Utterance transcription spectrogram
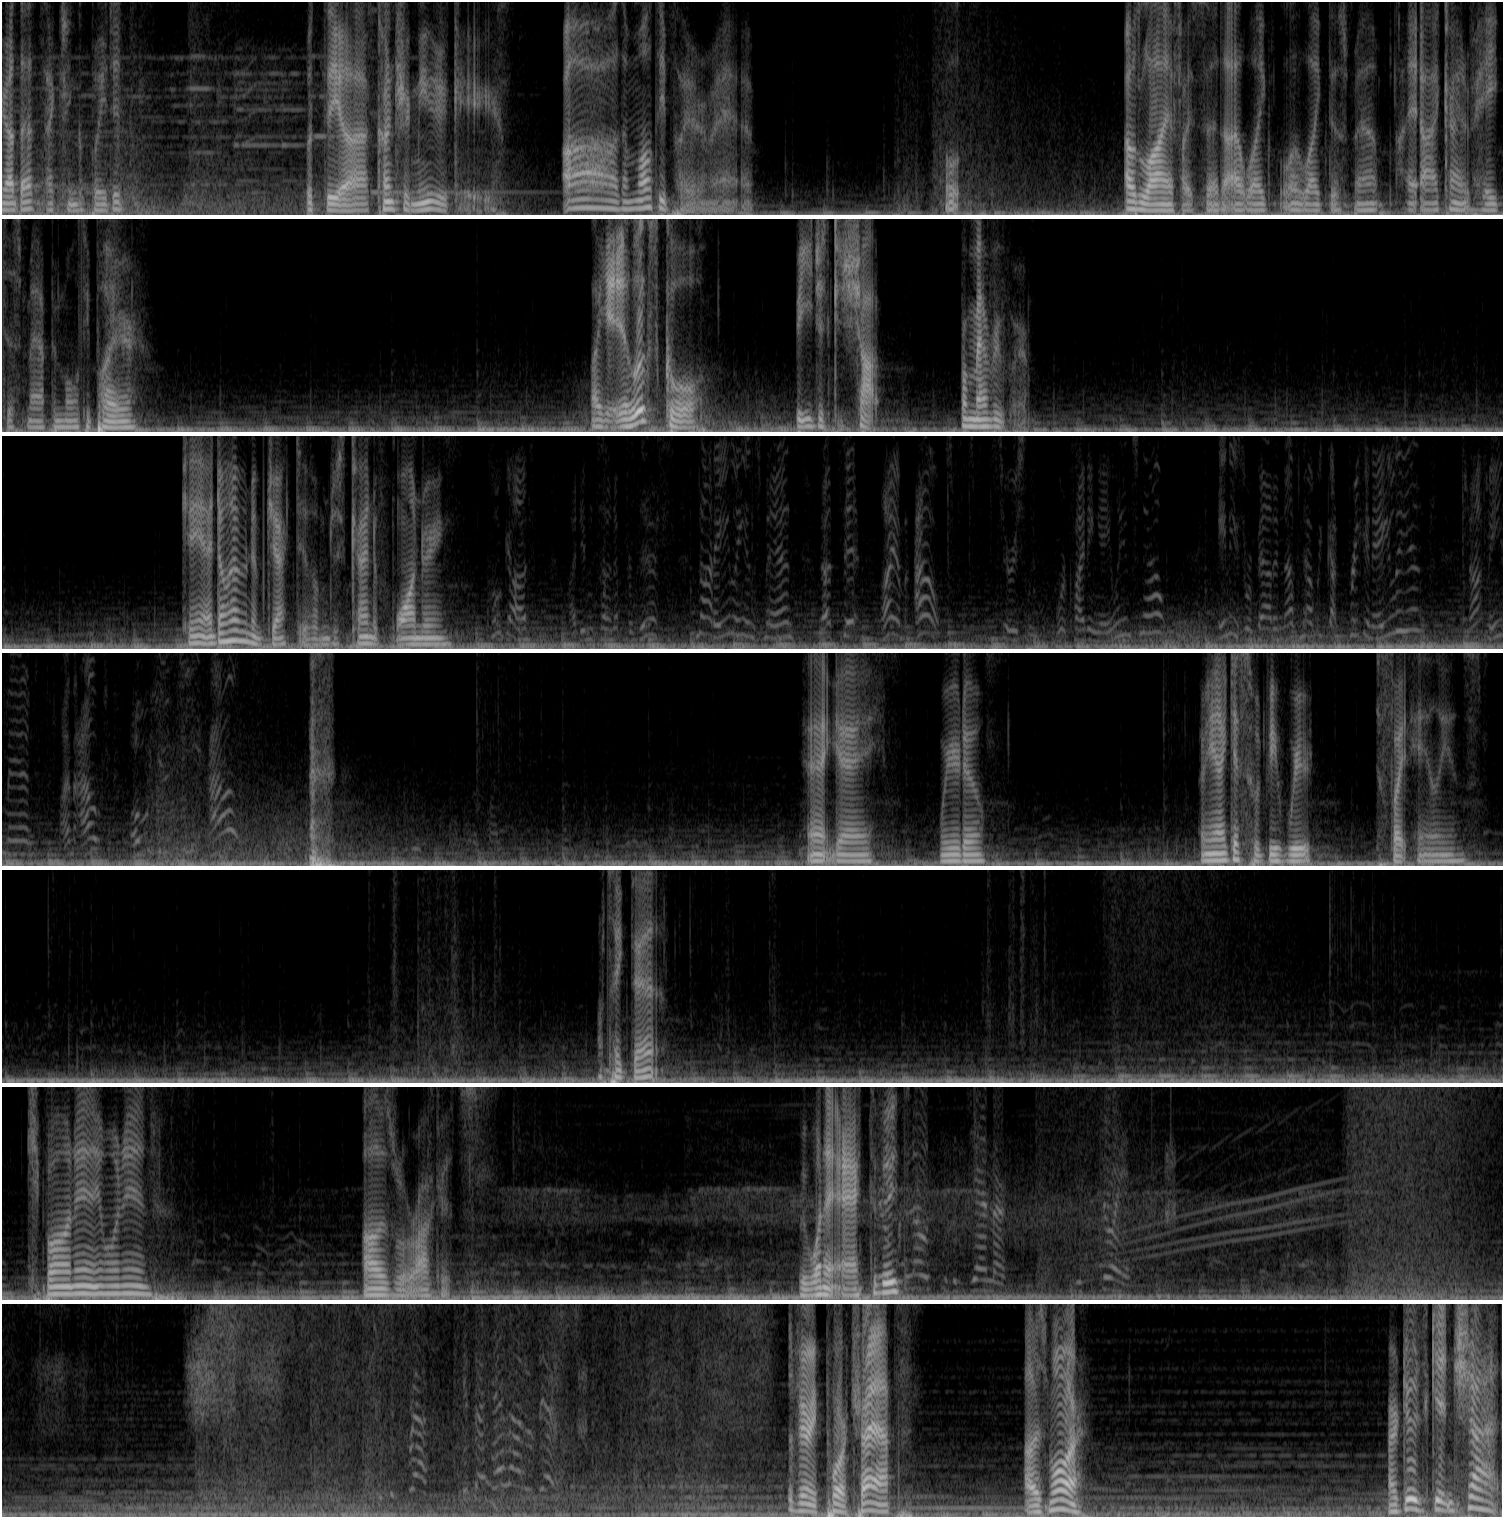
We got that section completed. With the uh, country music here. Ah, the multiplayer map. I would lie if I said I like I like this map. I, I kind of hate this map in multiplayer. Like it looks cool, but you just get shot from everywhere. Okay, I don't have an objective. I'm just kind of wandering. Oh god, I didn't sign up for this. Not aliens, man. That's it. I am out. Seriously, we're fighting aliens now? Innies were bad enough, now we've got freaking aliens? Not me, man. I'm out. O-U-T out. That guy. Weirdo. I mean, I guess it would be weird to fight aliens. Take that. Keep on in, anyone in. Oh, those were rockets. We want to activate? Very poor trap. Oh, there's more. Our dude's getting shot.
